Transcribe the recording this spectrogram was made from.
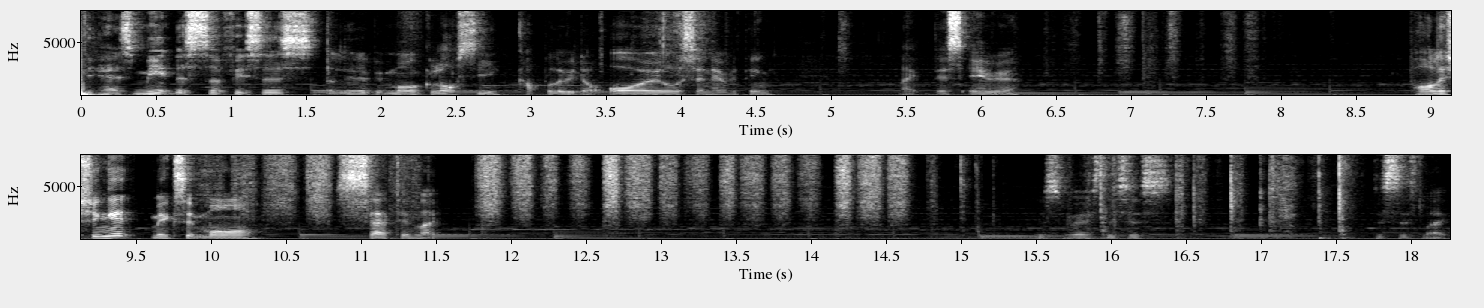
it has made the surfaces a little bit more glossy, coupled with the oils and everything, like this area polishing it makes it more satin-like. This where this is this is like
